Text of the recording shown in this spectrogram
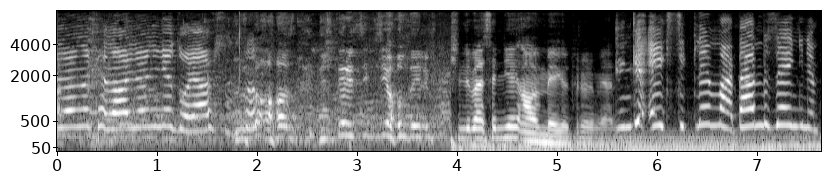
Kenarlarını kenarlarını ye doyarsın. Ağız, dişleri simsiye oldu Elif. Şimdi ben seni niye AVM'ye götürüyorum yani? Çünkü eksiklerim var. Ben bir zenginim.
